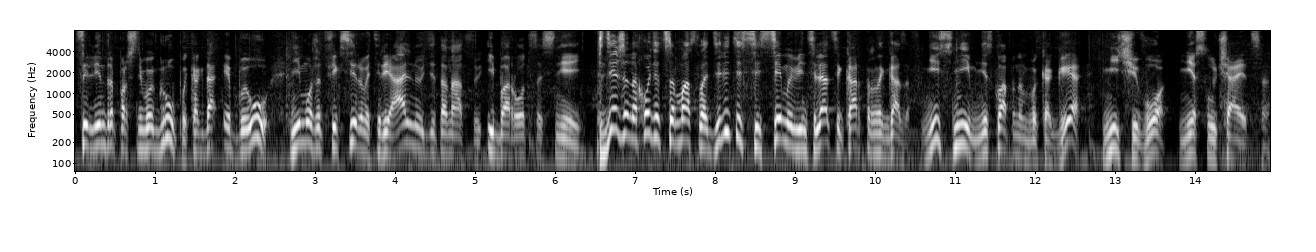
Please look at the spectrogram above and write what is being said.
цилиндра поршневой группы, когда ЭБУ не может фиксировать реальную детонацию и бороться с ней. Здесь же находится маслоотделитель системы вентиляции картерных газов. Ни с ним, ни с клапаном ВКГ ничего не случается.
